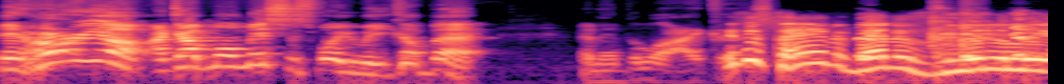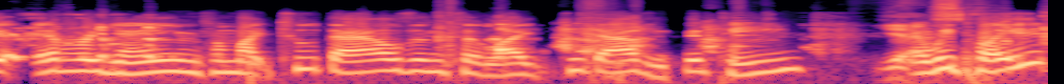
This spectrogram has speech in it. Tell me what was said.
And hurry up! I got more missions for you when you come back. And then the like, Is it saying that that is literally every game from like 2000 to like 2015, yes, and we played it?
